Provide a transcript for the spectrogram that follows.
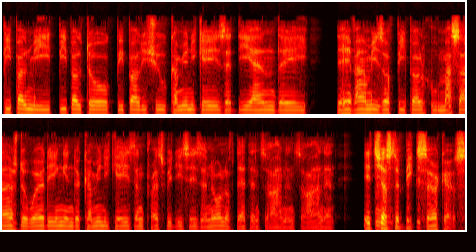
people meet, people talk, people issue communiques at the end. They they have armies of people who massage the wording in the communiques and press releases and all of that and so on and so on. And it's mm. just a big circus,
